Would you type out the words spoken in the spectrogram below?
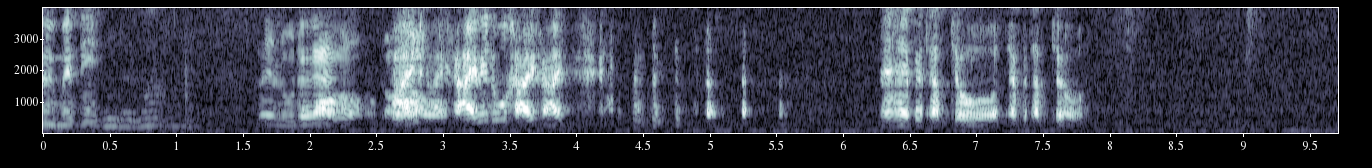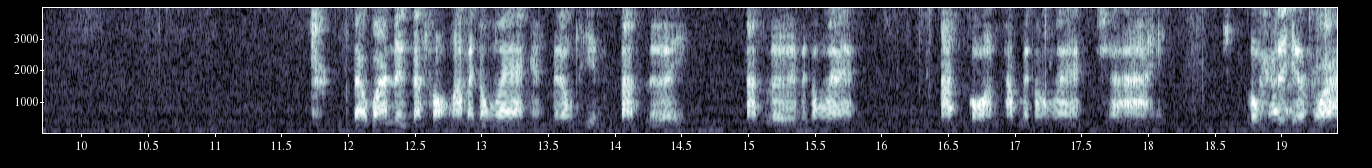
ลืมเม็ดนี้ดูเลยว่าไม่รู้ได้ก็ขายขายขายไม่รู้ขายขาย ให้ให้ไปทำโจทย์ให้ไปทำโจทย์ แต่ว่าหนึ่งกับสองอะไม่ต้องแลกไงไม่ต้องทิมตัดเลย ตัดเลยไม่ต้องแลกตัดก่อนครับไม่ต้องแลกใช่ลมจะเยอะกว่า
